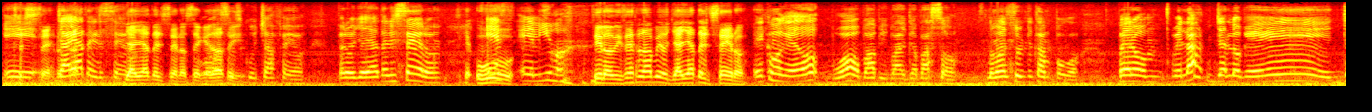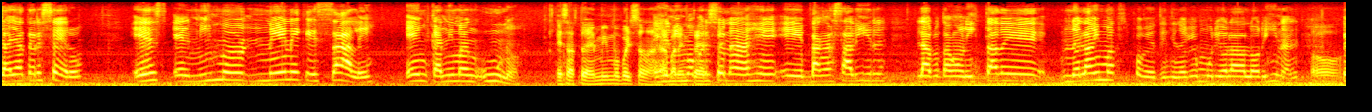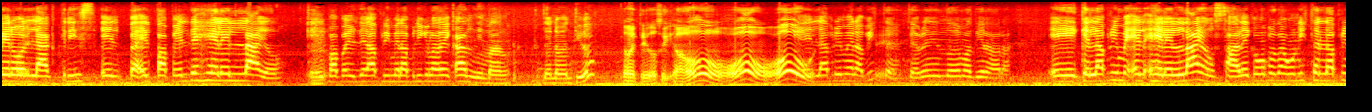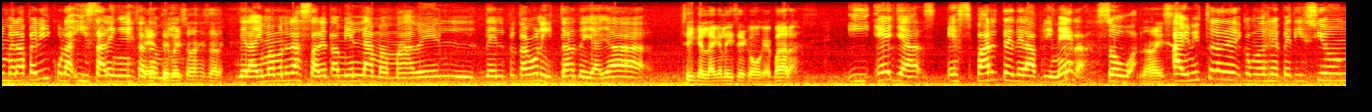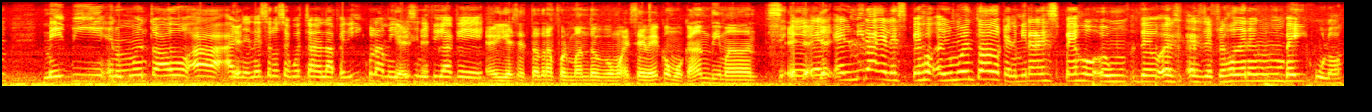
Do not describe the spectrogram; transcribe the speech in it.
Eh, Tercero. Yaya Tercero. Ya, ya tercero, se quedó así. escucha feo. Pero Yaya Tercero Uh. es el hijo. Si lo dices rápido, ya, ya tercero. Es como que, oh, wow, papi, pa- ¿qué pasó? No me insultes tampoco. Pero, ¿verdad? Ya, lo que es Yaya Tercero es el mismo nene que sale en Candyman 1. Exacto, es el mismo personaje. es el mismo personaje. eh, van a salir la protagonista de. No es la misma actriz, porque entiendo que murió la, la original. Oh, pero la actriz, el, el papel de Helen Lyle, que es el papel de la primera película de Candyman, del 92. 92, sí. Oh, oh, que oh. es la primera, ¿viste? Sí. Estoy aprendiendo de Matías ahora. Eh, que es la primera. Helen Lyle sale como protagonista en la primera película y sale en esta Este también. personaje sale. De la misma manera sale también la mamá del, del protagonista, de Yaya. Sí, que es la que le dice como que para. Y ella es parte de la primera. So, Nice. hay una historia de, como de repetición. Maybe en un momento dado a- al Y- nene se lo secuestran en la película. Maybe él- significa que. Y él se está transformando como. Él se ve como Candyman. Sí, Eh, él, él mira el espejo, en un momento dado que él mira el espejo, un- de- el, el reflejo de él en un vehículo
